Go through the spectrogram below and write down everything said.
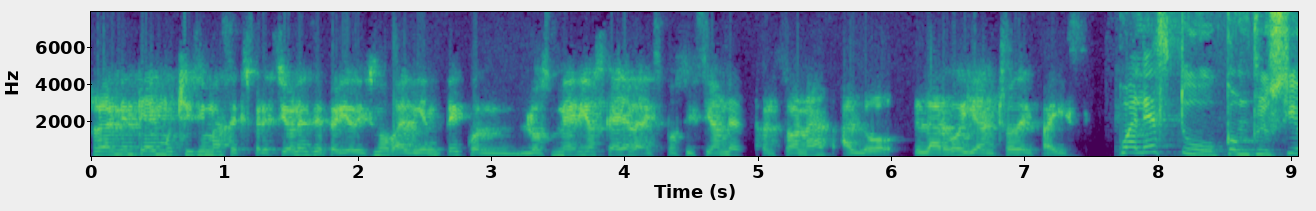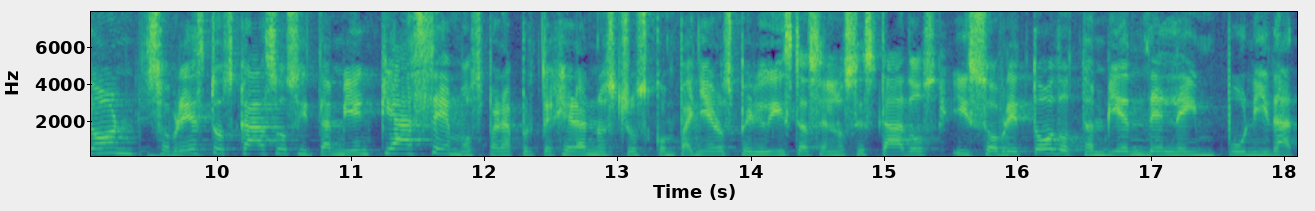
realmente hay muchísimas expresiones de periodismo valiente con los medios que hay a la disposición de las personas a lo largo y ancho del país. ¿Cuál es tu conclusión sobre estos casos y también qué hacemos para proteger a nuestros compañeros periodistas en los estados y sobre todo también de la impunidad?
